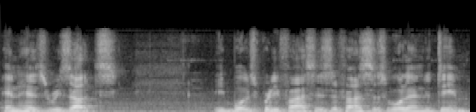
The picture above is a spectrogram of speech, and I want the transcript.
in his results. He bowls pretty fast. He's the fastest bowler in the team.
